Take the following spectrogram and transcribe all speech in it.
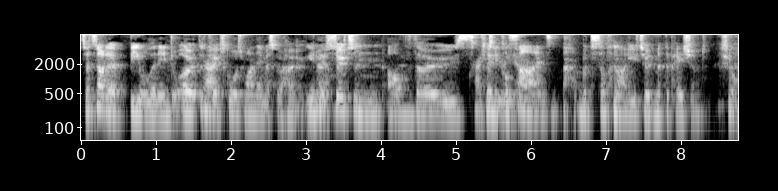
So it's not a be all and end all. Oh, the Right. CURB score is one, they must go home. You know, Yeah. certain of those Criteria. clinical signs would still allow you to admit the patient. Sure.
